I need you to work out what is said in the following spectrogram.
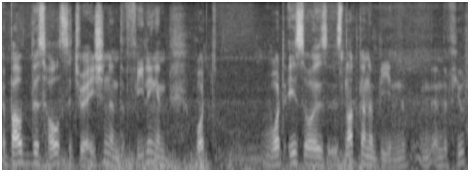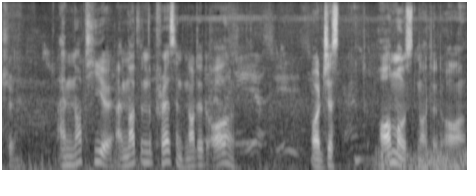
about this whole situation and the feeling and what what is or is, is not going to be in the, in, in the future. I'm not here. I'm not in the present, not at all. Or just almost not at all.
